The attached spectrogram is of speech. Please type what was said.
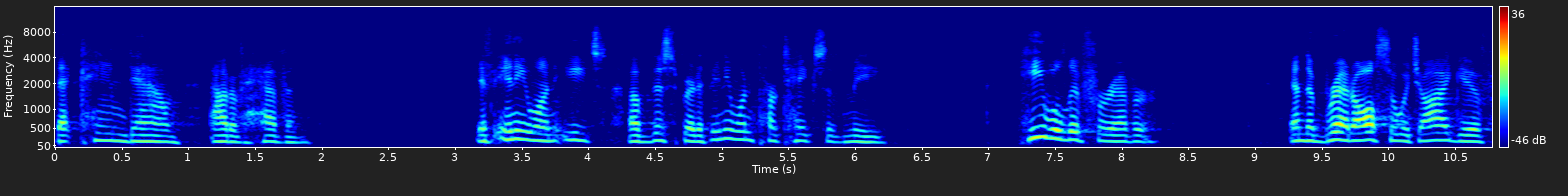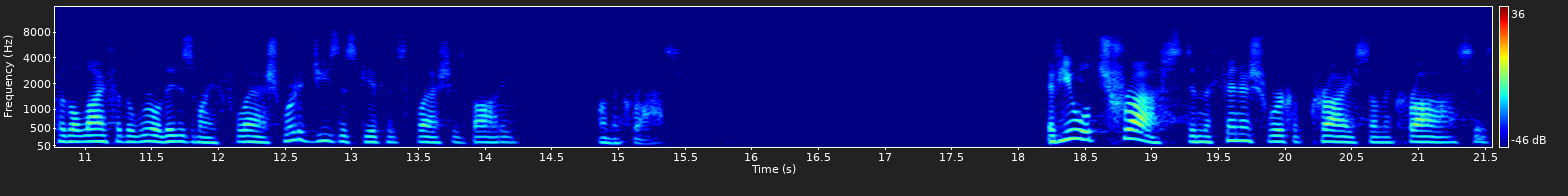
that came down out of heaven. If anyone eats of this bread, if anyone partakes of me, he will live forever. And the bread also which I give for the life of the world, it is my flesh. Where did Jesus give his flesh, his body? On the cross. If you will trust in the finished work of Christ on the cross, his,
